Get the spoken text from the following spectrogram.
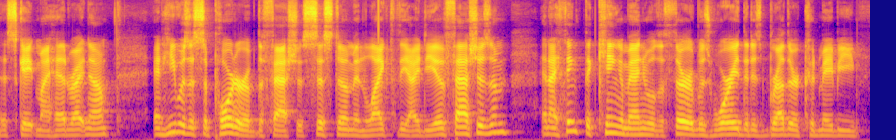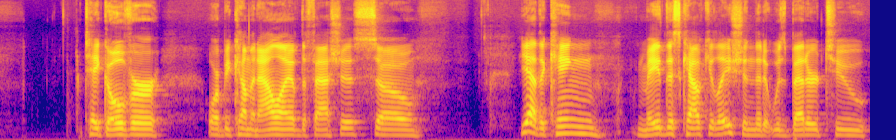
escaped my head right now. And he was a supporter of the fascist system and liked the idea of fascism. And I think the King Emmanuel III was worried that his brother could maybe take over or become an ally of the fascists. So, yeah, the king made this calculation that it was better to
